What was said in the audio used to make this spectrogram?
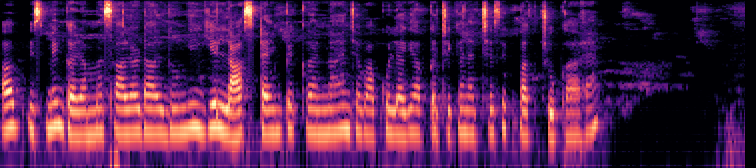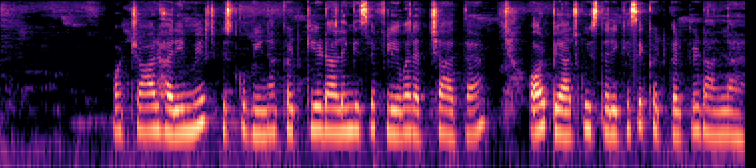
अब इसमें गरम मसाला डाल दूँगी। ये लास्ट टाइम पे करना है, जब आपको लगे आपका चिकन अच्छे से पक चुका है। और चार हरी मिर्च, इसको बिना कट किए डालेंगे, इससे फ्लेवर अच्छा आता है। और प्याज को इस तरीके से कट करके डालना है।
